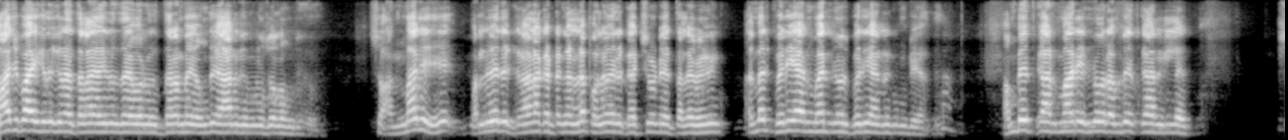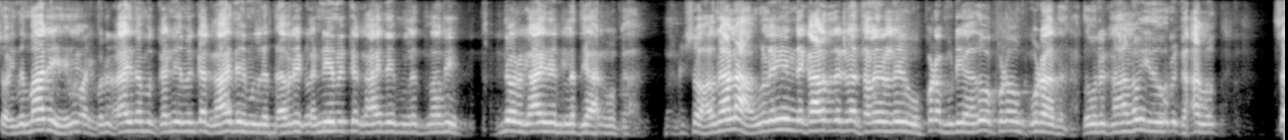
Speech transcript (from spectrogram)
வாஜ்பாய்க்கு இருக்கிற தலை இருந்த ஒரு திறமை வந்து யாருக்கு இருக்குன்னு சொல்ல முடியும். ஸோ அந்த மாதிரி பல்வேறு காலகட்டங்களில் பல்வேறு கட்சியுடைய தலைவர்கள் அது மாதிரி பெரியார் மாதிரி இன்னொரு பெரியார் இருக்க முடியாது. அம்பேத்கர் மாதிரி இன்னொரு அம்பேத்கர் இல்லை. ஸோ இந்த மாதிரி ஒரு காகிதம் கண்ணியமிக்க காகிதம் இல்லத்து அவரே கண்ணியமிக்க காகிதம் இல்லத்து மாதிரி இன்னொரு காகிதம் இல்லத்து யாரும் இருக்கா? ஸோ அதனால அவங்களையும் இந்த காலத்தில் இருக்கிற தலைவர்களையும் ஒப்பிட முடியாது ஒப்பிடவும் கூடாது. அது ஒரு காலம் இது ஒரு காலம். ஸோ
